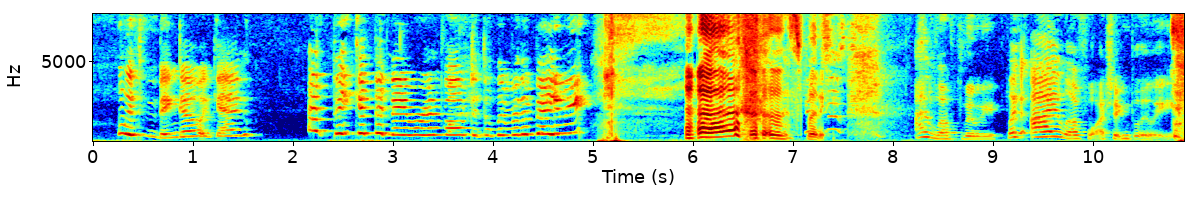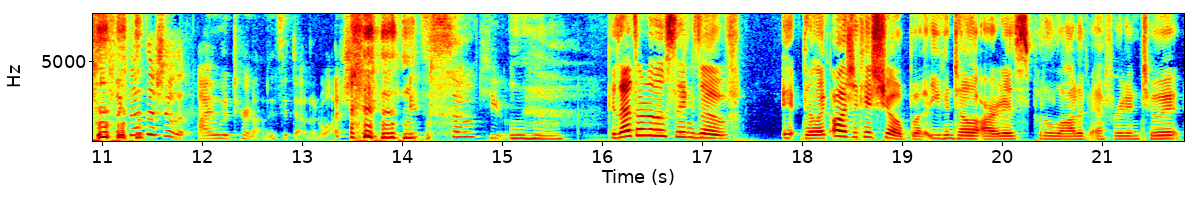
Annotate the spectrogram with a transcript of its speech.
with Bingo again, and they get the neighbor involved to deliver the baby. That's funny. I love Bluey. Like I love watching Bluey. Like that's a show that I would turn on and sit down and watch. It's so cute. Mm-hmm. Because that's one of those things of it, they're like, oh, it's a kids show, but you can tell the artists put a lot of effort into it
